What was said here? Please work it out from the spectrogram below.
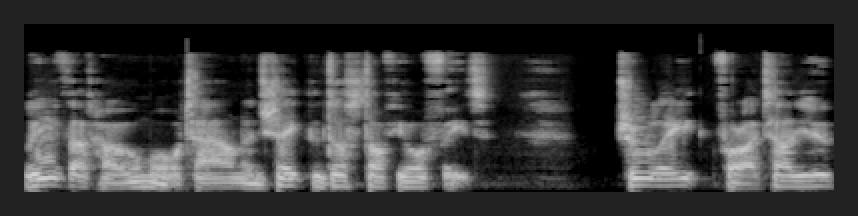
leave that home or town and shake the dust off your feet. Truly, for I tell you,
